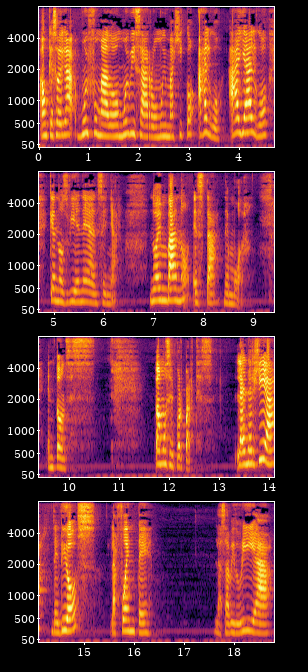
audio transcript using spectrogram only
Aunque se oiga muy fumado, muy bizarro, muy mágico, algo, hay algo que nos viene a enseñar no en vano está de moda. Entonces, vamos a ir por partes. La energía de Dios, la fuente, la sabiduría,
